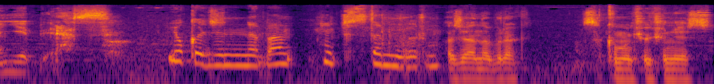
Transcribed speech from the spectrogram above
ye biraz. Yok hacı anne ben hiç istemiyorum. Acağına bırak. Sıkımın kökünü yesin.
